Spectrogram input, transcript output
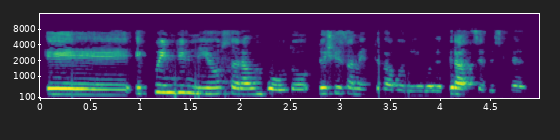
E, e quindi il mio sarà un voto decisamente favorevole. Grazie Presidente.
